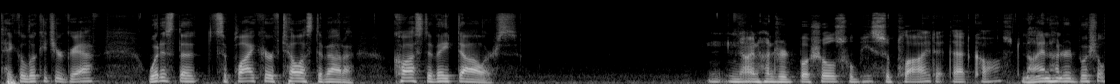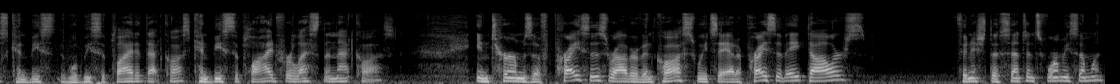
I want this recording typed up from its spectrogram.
Take a look at your graph. What does the supply curve tell us about a cost of $8? 900 bushels will be supplied at that cost? 900 bushels can be, will be supplied at that cost, can be supplied for less than that cost. In terms of prices rather than costs, we'd say at a price of $8, finish the sentence for me, someone.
